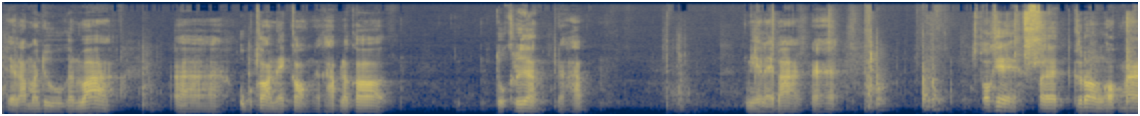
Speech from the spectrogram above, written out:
เดี๋ยวเรามาดูกันว่าอุปกรณ์ในกล่องนะครับ แล้วก็ตัวเครื่องนะครับ มีอะไรบ้างนะฮะ โอเค เปิดกล่องออกมา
